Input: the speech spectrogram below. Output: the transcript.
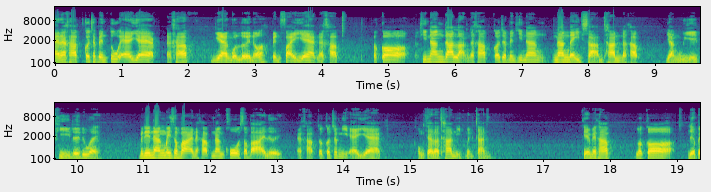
ร์นะครับก็จะเป็นตู้แอร์แยกนะครับ แยกหมดเลยเนาะเป็นไฟแยกนะครับ แล้วก็ที่นั่งด้านหลังนะครับ ก็จะเป็นที่นั่งนั่งได้อีก 3 ท่านนะครับ อย่าง VIP เลยด้วย ไม่ได้นั่งไม่สบายนะครับ นั่งโคตรสบายเลยนะครับ แล้วก็จะมีแอร์แยกของแต่ละท่านอีกเหมือนกันโอเคไหมครับ แล้วก็เดี๋ยวไป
